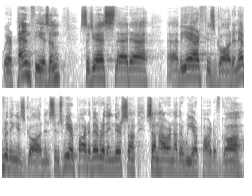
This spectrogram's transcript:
Where pantheism suggests that. Uh, uh, the earth is God and everything is God, and since we are part of everything, there's some, somehow or another we are part of God.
